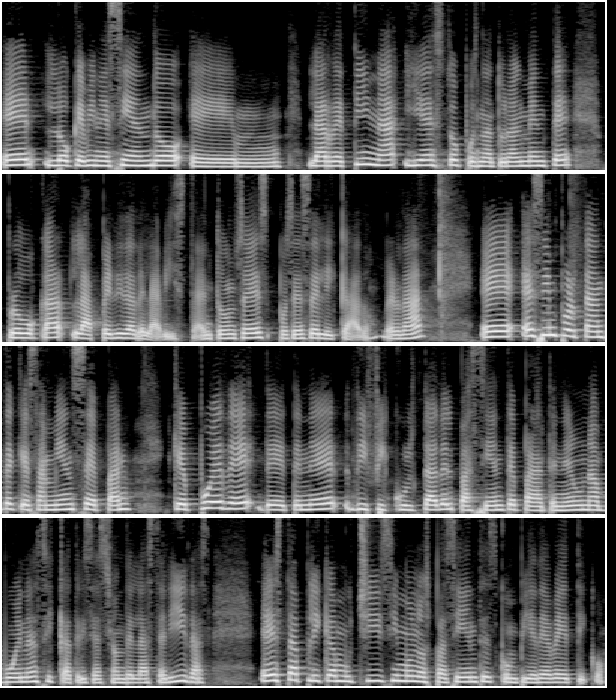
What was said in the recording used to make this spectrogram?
en lo que viene siendo em, la retina y esto pues naturalmente provocar la pérdida de la vista. Entonces pues es delicado, ¿verdad? Eh, es importante que también sepan que puede tener dificultad el paciente para tener una buena cicatrización de las heridas. Esta aplica muchísimo en los pacientes con pie diabético.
